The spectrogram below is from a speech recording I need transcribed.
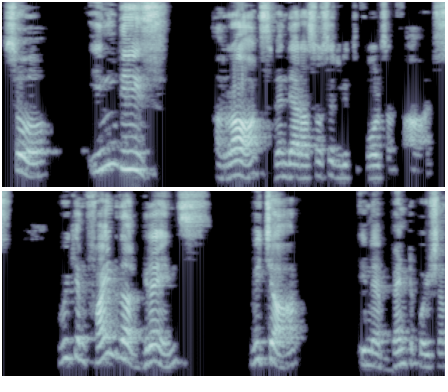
So, in these rocks, when they are associated with folds and faults, we can find the grains which are in a bent position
